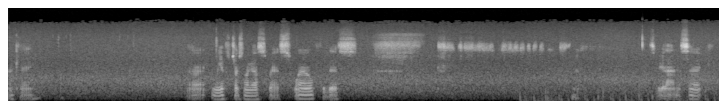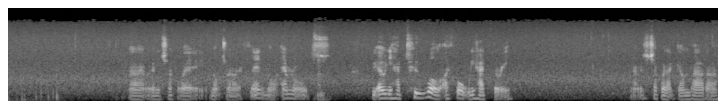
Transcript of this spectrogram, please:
Okay. Alright, we have to check something else away as well for this. Let's do that in a sec. Alright, we're going to chuck away, not chuck away flint, nor emeralds. We only have two wool, I thought we had three. Right, let's check away that gunpowder.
